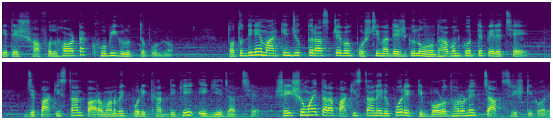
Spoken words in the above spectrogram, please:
এতে সফল হওয়াটা খুবই গুরুত্বপূর্ণ। ততদিনে মার্কিন যুক্তরাষ্ট্র এবং পশ্চিমা দেশগুলো অনুধাবন করতে পেরেছে যে পাকিস্তান পারমাণবিক পরীক্ষার দিকেই এগিয়ে যাচ্ছে। সেই সময় তারা পাকিস্তানের উপর একটি বড় ধরনের চাপ সৃষ্টি করে।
